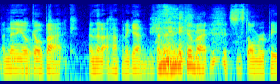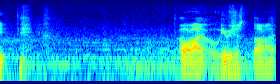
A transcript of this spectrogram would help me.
And then he'll go back, and then it happen again, and then he come back. It's just on repeat. All right. Oh, He was just all right.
